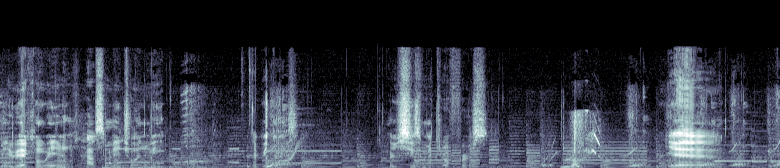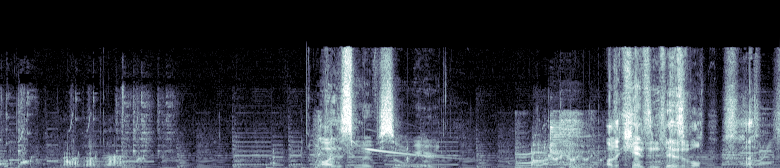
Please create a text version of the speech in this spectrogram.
Maybe I can wait and have somebody join me? That'd be nice. I'll just use my throw first. Yeah! Oh, this move is so weird. Oh, the can's invisible! That's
